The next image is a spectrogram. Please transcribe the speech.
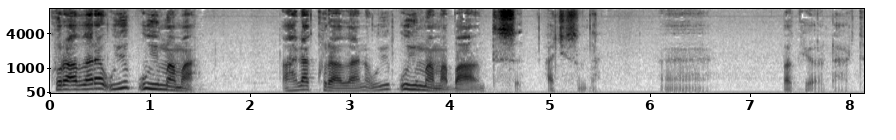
kurallara uyup uymama, ahlak kurallarına uyup uymama bağıntısı açısından e, bakıyorlardı.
